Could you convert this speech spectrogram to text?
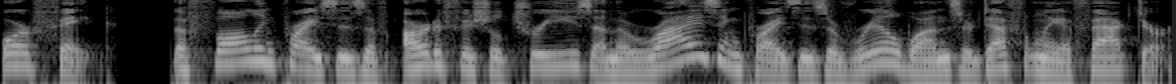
or fake. The falling prices of artificial trees and the rising prices of real ones are definitely a factor.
